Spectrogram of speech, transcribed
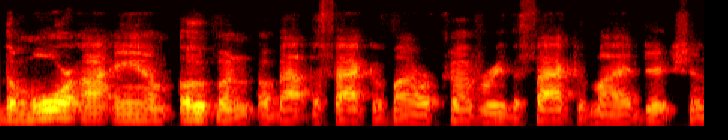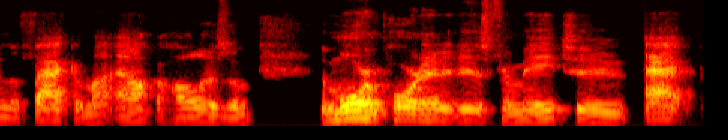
The more I am open about the fact of my recovery, the fact of my addiction, the fact of my alcoholism, the more important it is for me to act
